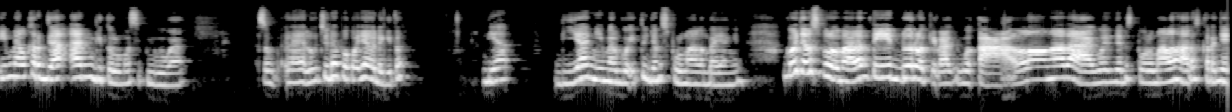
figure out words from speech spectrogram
email kerjaan gitu loh maksud gue so, lucu dah pokoknya udah gitu. Dia dia ngemail gue itu jam 10 malam bayangin. Gue jam 10 malam tidur lo kira gue kalong apa? Gue jam 10 malam harus kerja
